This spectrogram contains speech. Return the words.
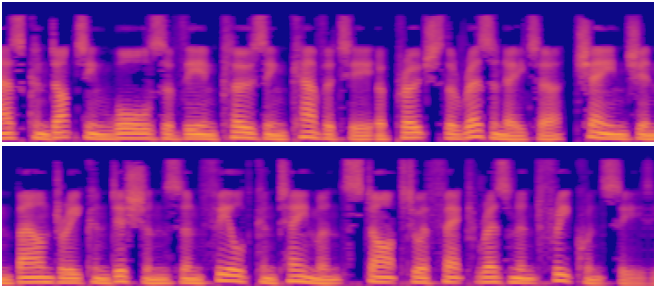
as conducting walls of the enclosing cavity approach the resonator, change in boundary conditions and field containment start to affect resonant frequencies.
